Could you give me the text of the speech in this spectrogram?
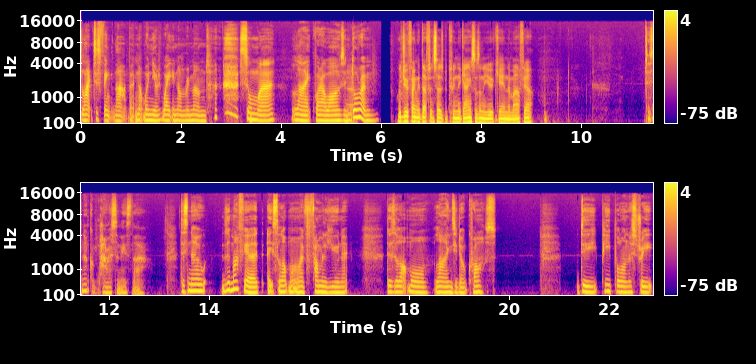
like to think that, but not when you're waiting on remand somewhere like where I was in Durham. what do you think the difference is between the gangsters in the UK and the mafia? There's no comparison, is there? There's no the mafia. It's a lot more of a family unit. There's a lot more lines you don't cross. The people on the street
